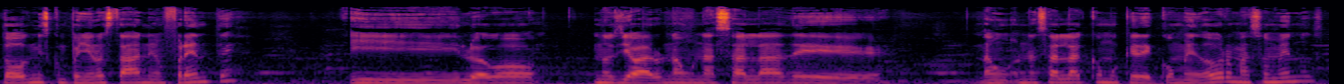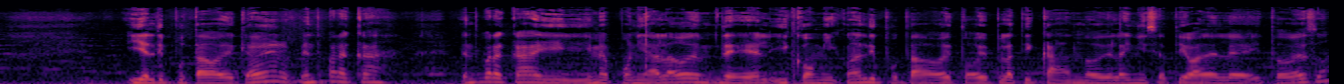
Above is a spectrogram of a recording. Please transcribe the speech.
todos mis compañeros estaban enfrente y luego nos llevaron a una sala de, a una sala como que de comedor más o menos y el diputado de que, a ver, vente para acá, vente para acá y, y me ponía al lado de, de él y comí con el diputado y todo y platicando de la iniciativa de ley y todo eso.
